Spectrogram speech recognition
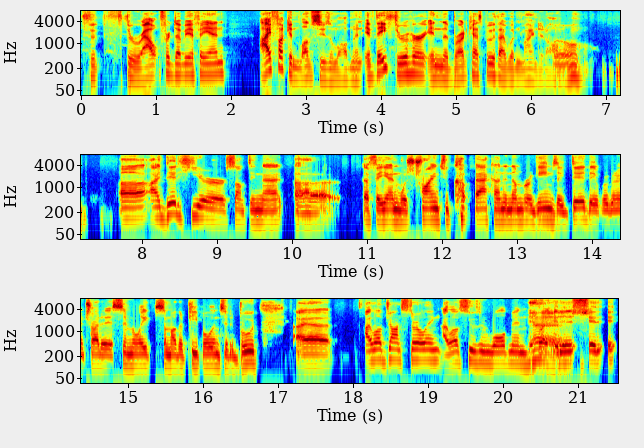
th- throughout for WFAN. I fucking love Suzyn Waldman. If they threw her in the broadcast booth, I wouldn't mind at all. Oh, Uh, I did hear something that uh, FAN was trying to cut back on the number of games they did. They were going to try to assimilate some other people into the booth. Uh, I love John Sterling. I love Suzyn Waldman. But it is it, it,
